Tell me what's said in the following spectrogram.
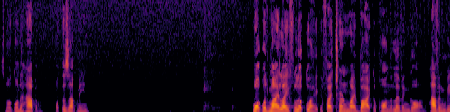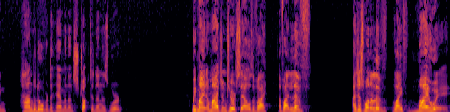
it's not going to happen? What does that mean? What would my life look like if I turned my back upon the living God, having been handed over to Him and instructed in His Word? We might imagine to ourselves if I, if I live, I just want to live life my way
